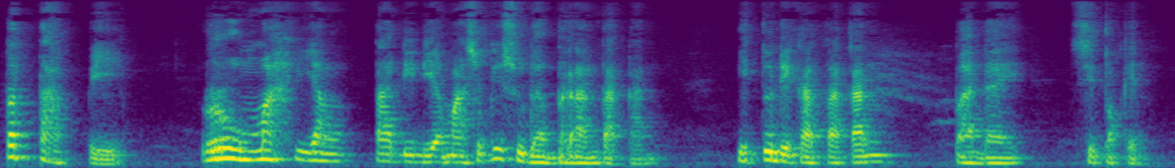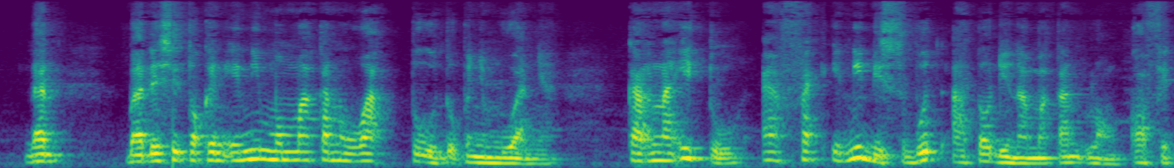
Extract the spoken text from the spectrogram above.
Tetapi rumah yang tadi dia masuki sudah berantakan. Itu dikatakan badai sitokin. Dan badai sitokin ini memakan waktu untuk penyembuhannya. Karena itu, efek ini disebut atau dinamakan long COVID.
